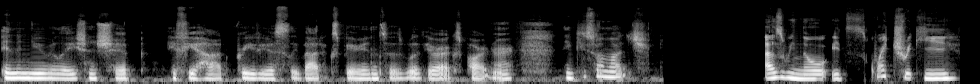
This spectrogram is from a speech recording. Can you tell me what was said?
in a new relationship if you had previously bad experiences with your ex-partner? Thank you so much. As we know it's quite tricky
